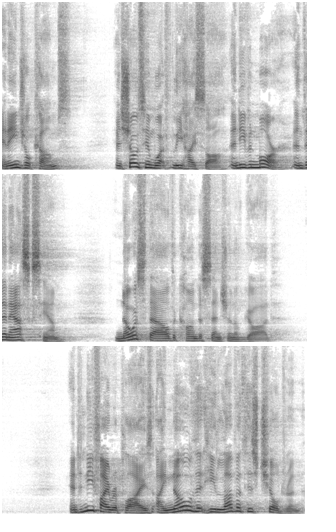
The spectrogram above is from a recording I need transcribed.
An angel comes and shows him what Lehi saw, and even more, and then asks him, Knowest thou the condescension of God? And Nephi replies, I know that he loveth his children.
